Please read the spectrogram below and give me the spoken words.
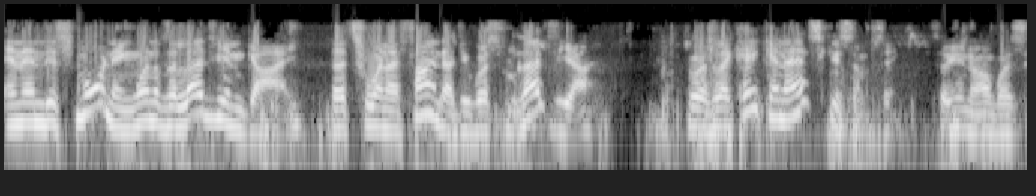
and then this morning, one of the Latvian guy. That's when I found out he was from Latvia. He was like, "Hey, can I ask you something?" So you know, I was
